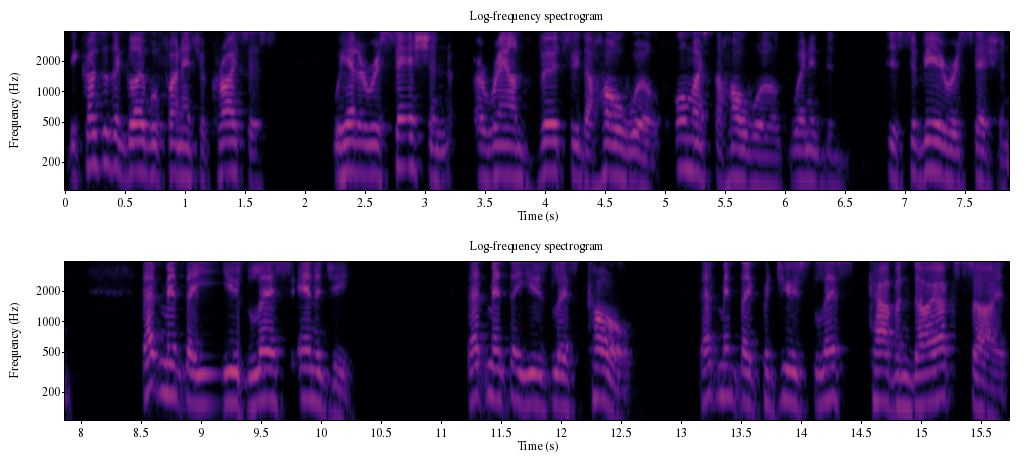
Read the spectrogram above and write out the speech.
because of the global financial crisis, we had a recession around virtually the whole world. Almost the whole world went into severe recession. That meant they used less energy. That meant they used less coal. That meant they produced less carbon dioxide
